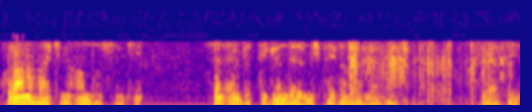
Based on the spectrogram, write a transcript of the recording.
Kur'an'a hakime andolsun ki sen elbette gönderilmiş peygamberlerden Sıratı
